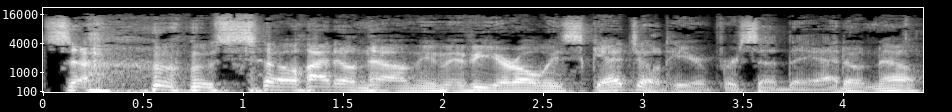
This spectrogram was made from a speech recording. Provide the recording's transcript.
So, so I don't know. I mean, maybe you're always scheduled here for Sunday. I don't know.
